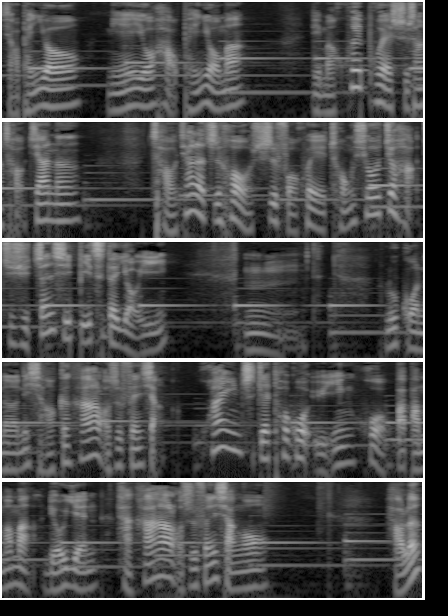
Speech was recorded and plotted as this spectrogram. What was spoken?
小朋友，你也有好朋友吗？你们会不会时常吵架呢？吵架了之后，是否会重修旧好，继续珍惜彼此的友谊？嗯，如果呢，你想要跟哈哈老师分享。欢迎直接透过语音或爸爸妈妈留言喊哈哈老师分享哦。好了，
